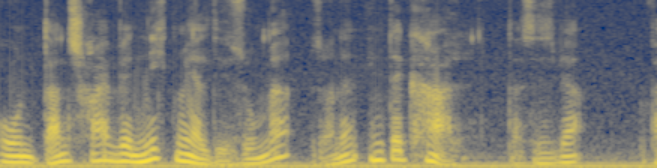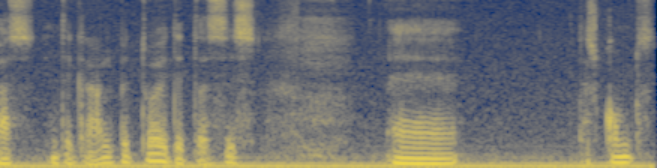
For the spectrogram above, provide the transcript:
und dann schreiben wir nicht mehr die Summe, sondern Integral. Das ist ja, was Integral bedeutet. Das ist, äh, das kommt,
